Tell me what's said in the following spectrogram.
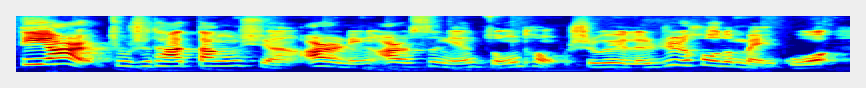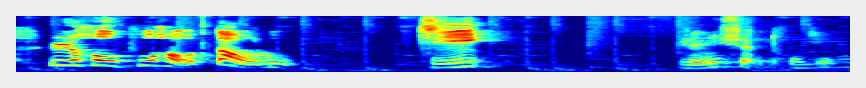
第二，就是他当选二零二四年总统是为了日后的美国，日后铺好道路及人选同性化。”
